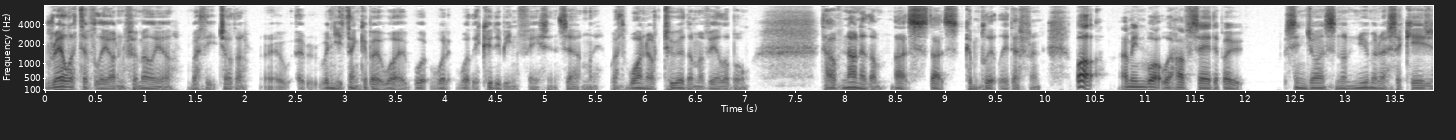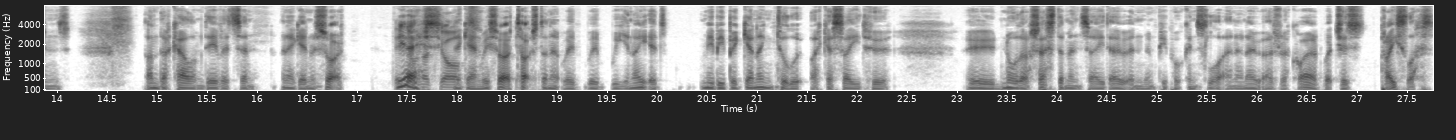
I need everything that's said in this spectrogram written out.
relatively unfamiliar with each other uh, uh, when you think about what, what what they could have been facing. Certainly, with one or two of them available, to have none of them, that's that's completely different. But I mean, what we have said about St Johnstone on numerous occasions under Callum Davidson, and again we sort of they yes, again we sort of touched yeah. on it with, with, with United maybe beginning to look like a side who who know their system inside out and, and people can slot in and out as required, which is priceless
